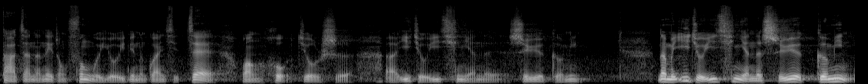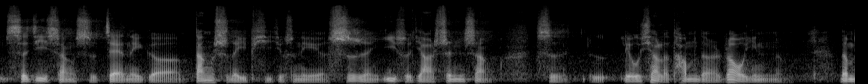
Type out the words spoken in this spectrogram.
大战的那种氛围有一定的关系。再往后就是呃一九一七年的十月革命。那么，一九一七年的十月革命，实际上是在那个当时的一批就是那个诗人、艺术家身上，是留下了他们的烙印呢。那么，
